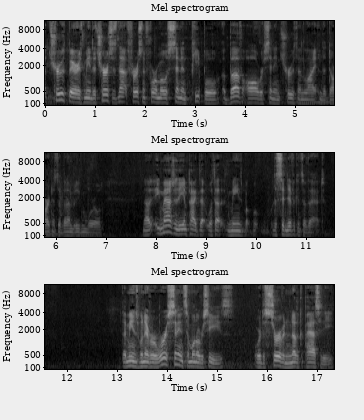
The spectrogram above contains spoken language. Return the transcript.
but truth bearers mean the church is not first and foremost sending people. Above all, we're sending truth and light in the darkness of an unbelieving world. Now, imagine the impact that what that means, but the significance of that. That means whenever we're sending someone overseas or to serve in another capacity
